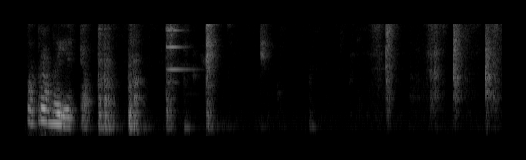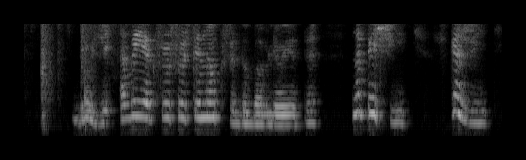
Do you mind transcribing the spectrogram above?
Попробую так. Друзі, а ви якщо щось інакше додаєте, напишіть, скажіть,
